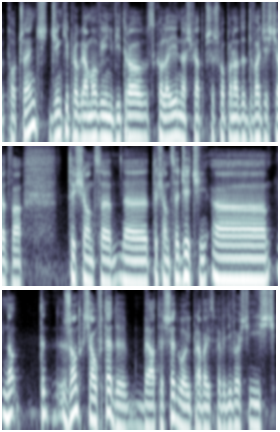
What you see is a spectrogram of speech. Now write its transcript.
y, poczęć. Dzięki programowi in vitro z kolei na świat przyszło ponad 22 tysiące, tysiące dzieci. No, rząd chciał wtedy, Beaty Szydło i Prawa i Sprawiedliwości, iść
